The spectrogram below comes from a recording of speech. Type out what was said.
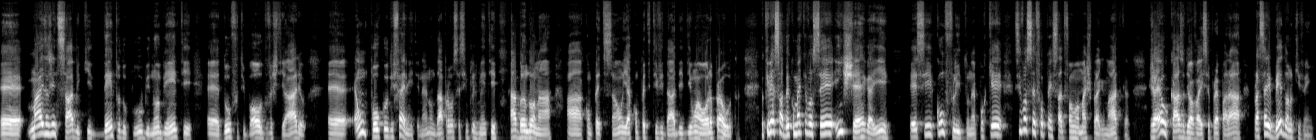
É, mas a gente sabe que dentro do clube, no ambiente é, do futebol, do vestiário, é, é um pouco diferente, né? Não dá para você simplesmente abandonar a competição e a competitividade de uma hora para outra. Eu queria saber como é que você enxerga aí esse conflito, né? Porque se você for pensar de forma mais pragmática, já é o caso de o Havaí se preparar para a Série B do ano que vem.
